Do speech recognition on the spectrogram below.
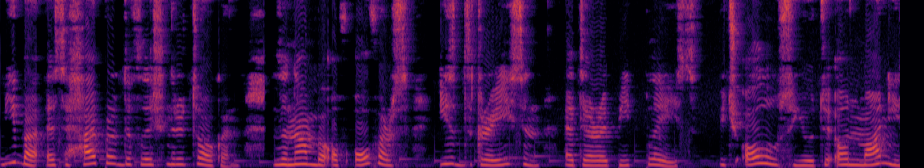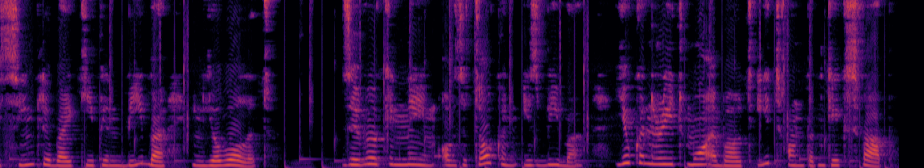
BIBA is a hyperdeflationary token. The number of offers is decreasing at a rapid pace, which allows you to earn money simply by keeping BIBA in your wallet. The working name of the token is BIBA. You can read more about it on PancakeSwap.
